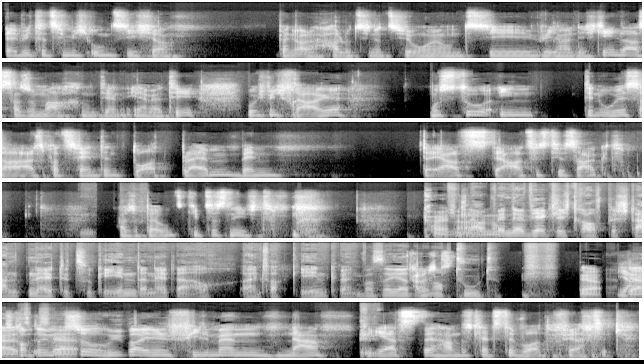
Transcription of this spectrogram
er wird halt ziemlich unsicher bei den Halluzinationen und sie will halt nicht gehen lassen, also machen den MRT, wo ich mich frage, musst du in den USA als Patient denn dort bleiben, wenn der Arzt, der Arzt es dir sagt? Also bei uns gibt es das nicht. Keine Ich glaube, wenn er wirklich drauf bestanden hätte zu gehen, dann hätte er auch einfach gehen können. Was er ja dann auch tut. ja, Ja, es es kommt immer ja so rüber in den Filmen, na, die Ärzte haben das letzte Wort fertig.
